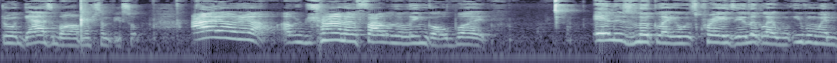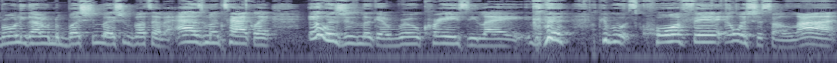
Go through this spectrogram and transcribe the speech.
throw a gas bomb or something. So I don't know. I'm trying to follow the lingo, but it just looked like it was crazy. It looked like even when Broly got on the bus, she like she was about to have an asthma attack. Like it was just looking real crazy. Like people was coughing. It was just a lot.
